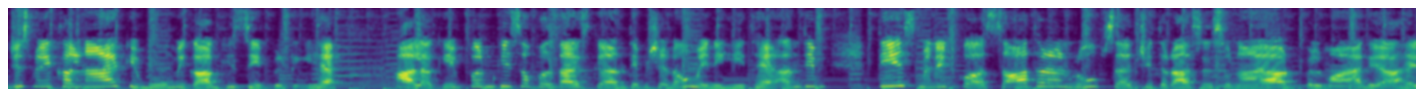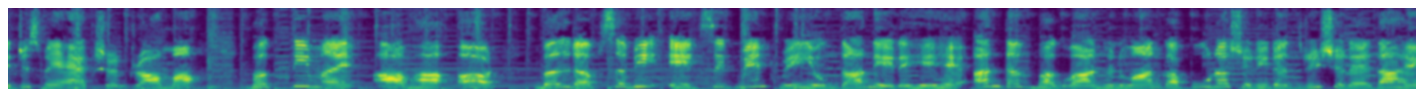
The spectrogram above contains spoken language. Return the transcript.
जिसमें खलनायक की भूमिका घिसी पिटी है। हालाँकि फ़िल्म की सफलता इसके अंतिम क्षणों में निहित है अंतिम 30 मिनट को असाधारण रूप से अच्छी तरह से सुनाया और फिल्माया गया है, जिसमें एक्शन, ड्रामा, भक्तिमय आभा और बिल्डअप सभी एक सेगमेंट में योगदान दे रहे हैं। अंत तक भगवान हनुमान का पूरा शरीर अदृश्य रहता है।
